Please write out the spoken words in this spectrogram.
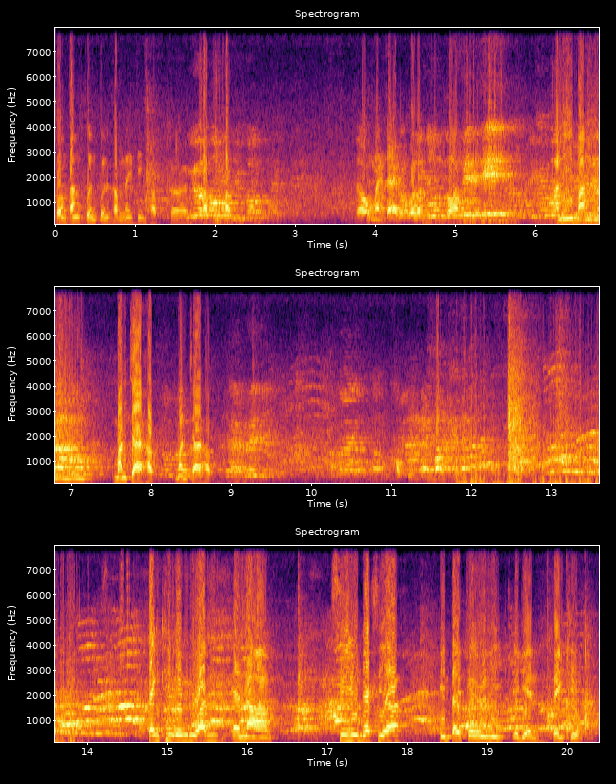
สรทางเพื่อนเพื่อนๆครับในทีมครับ ก็ขอบคุณครับ แล้วมั่นใจว่าเราจะอยู่รอดไหมอันนี้มันมั่นใจครับมั่นใจครับ เอ่อขอบคุณแฟนบอลหน่อยนะ Thank you everyone and uh, see you next year in Taipei again. Thank you.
